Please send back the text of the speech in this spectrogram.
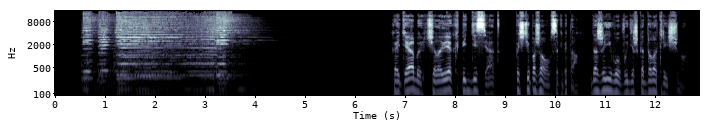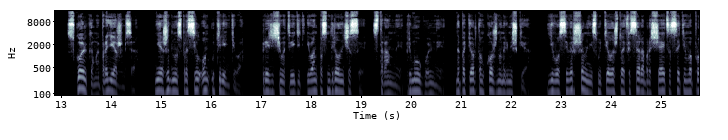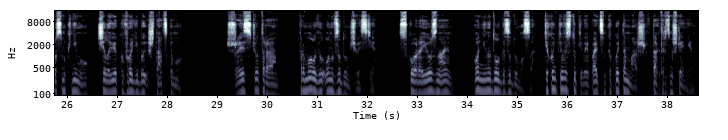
«Хотя бы человек пятьдесят», — почти пожаловался капитан. Даже его выдержка дала трещину. «Сколько мы продержимся?» Неожиданно спросил он у Терентьева. Прежде чем ответить, Иван посмотрел на часы. Странные, прямоугольные, на потертом кожаном ремешке. Его совершенно не смутило, что офицер обращается с этим вопросом к нему, человеку вроде бы штатскому. «Шесть утра», — промолвил он в задумчивости. «Скоро и узнаем». Он ненадолго задумался, тихонько выстукивая пальцем какой-то марш в такт размышлениям.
